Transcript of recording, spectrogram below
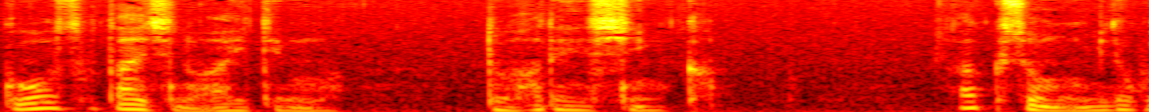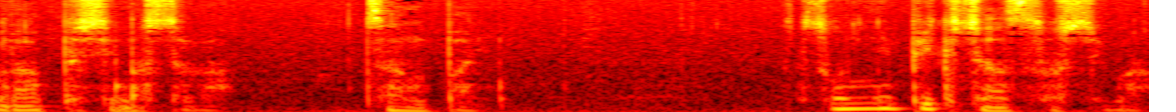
ゴースト退治のアイテムもド派手に進化。アクションも見どころアップしていましたが惨敗。ソニーピクチャーズとしては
